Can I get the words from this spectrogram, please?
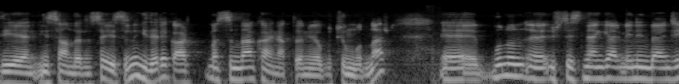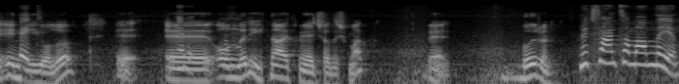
diyen insanların sayısının giderek artmasından kaynaklanıyor bütün bunlar. E, bunun e, üstesinden gelmenin bence en Peki. iyi yolu e, e, Evet. onları ikna etmeye çalışmak. Ve buyurun. Lütfen tamamlayın.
